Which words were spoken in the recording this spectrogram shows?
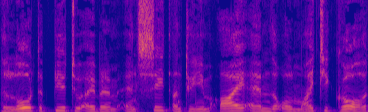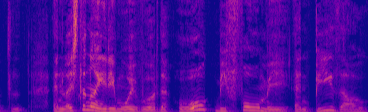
the Lord appeared to Abraham and said unto him I am the almighty God en luister na hierdie mooi woorde walk before me and be thou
